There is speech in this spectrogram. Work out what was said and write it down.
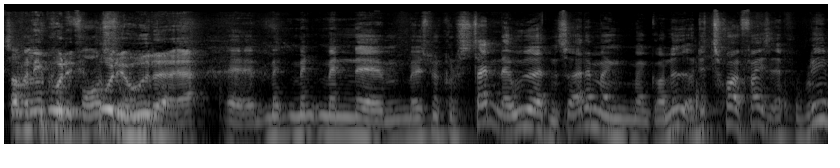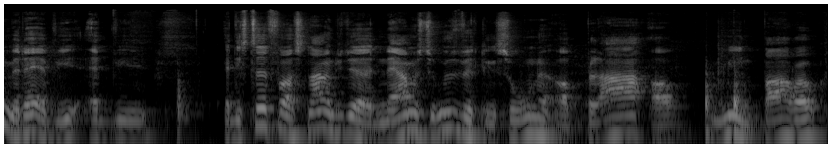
Så er man lige hurtigt, hurtigt ude der, ja. Øh, men, men, men, øh, men hvis man konstant er ude af den, så er det, man, man går ned, og det tror jeg faktisk er problemet i dag, at vi, at vi at i stedet for at snakke om de der nærmeste udviklingszone og bla og min bare røv,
